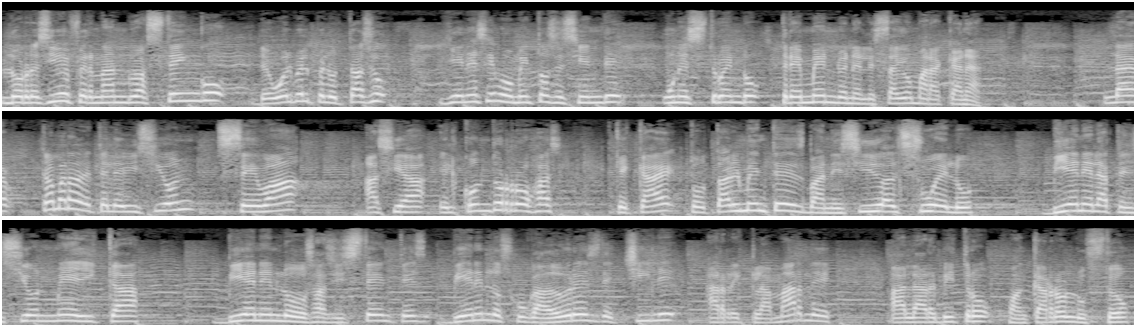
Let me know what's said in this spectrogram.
lo recibe Fernando Astengo, devuelve el pelotazo y en ese momento se siente un estruendo tremendo en el estadio Maracaná. La cámara de televisión se va hacia el Cóndor Rojas que cae totalmente desvanecido al suelo. Viene la atención médica, vienen los asistentes, vienen los jugadores de Chile a reclamarle al árbitro Juan Carlos Lustó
